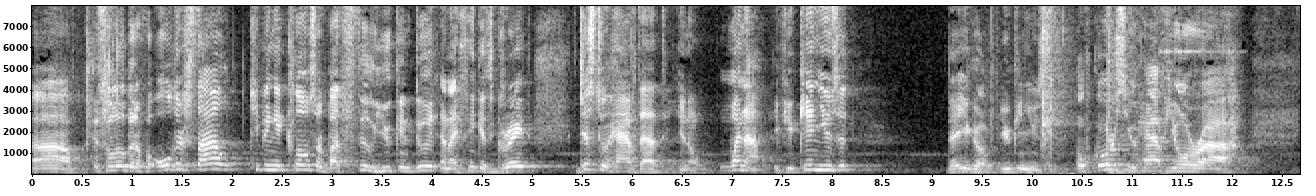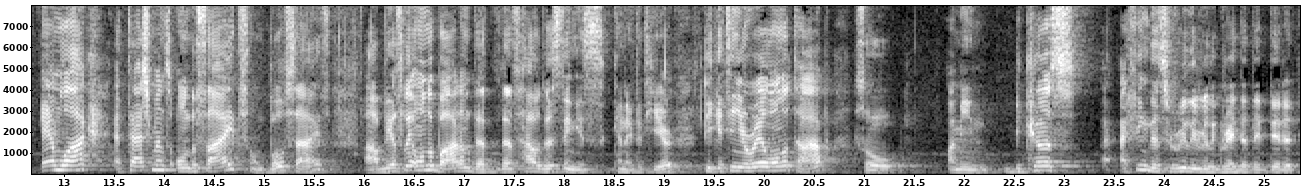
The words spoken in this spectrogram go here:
Uh, it's a little bit of an older style, keeping it closer, but still you can do it and I think it's great just to have that, you know, why not? If you can use it, there you go, you can use it. Of course, you have your uh, M-LOK attachments on the sides, on both sides. Obviously on the bottom, that, that's how this thing is connected here. Picatinny rail on the top. So, I mean, because I think that's really, really great that they did it.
